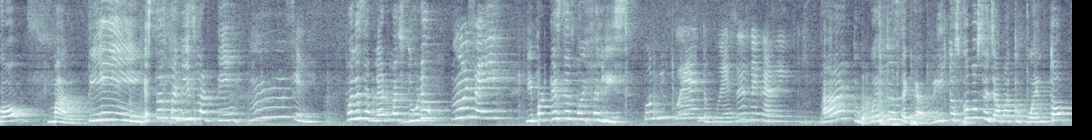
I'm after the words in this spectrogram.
Con Martín. ¿Estás feliz, Martín? Muy feliz, ¿Puedes hablar más duro? muy feliz. ¿Y por qué estás muy feliz? Por mi cuento, pues es de carritos. Ah, tu cuento es de carritos. ¿Cómo se llama tu cuento?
